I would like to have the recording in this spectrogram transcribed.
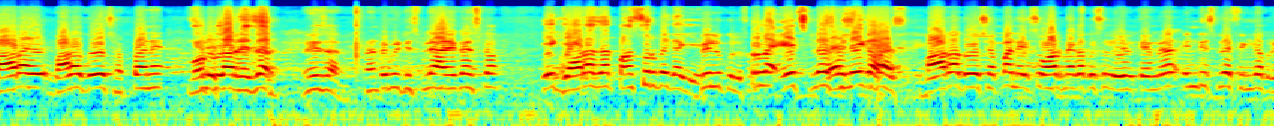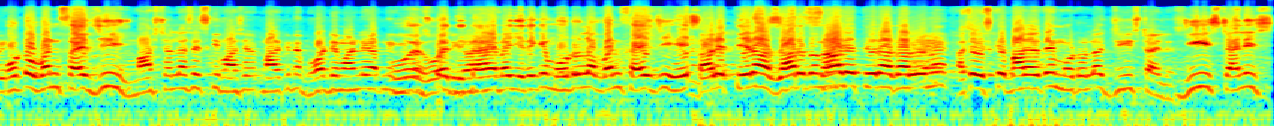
बारह बारह दो छप्पन है। मोटोला रेजर रेजर फ्रंट पे भी डिस्प्ले आएगा इसका। ये ग्यारह हज़ार पाँच सौ रुपए का ये। बिल्कुल। एच प्लस मिलेगा। बारह दो छप्पन एक सौ आठ mega pixel camera in display fingerprint Moto one five G माशाला से इसकी मार्केट में बहुत डिमांड है अपनी ओए viewers को ओए दिखा दिखा है भाई ये देखिए मोटोला वन फाइव जी है। साढ़े तेरह हज़ार रुपए साढ़े तेरह हज़ार रुपए में। अच्छा इसके बाद आते हैं Motorola G stylus G stylus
